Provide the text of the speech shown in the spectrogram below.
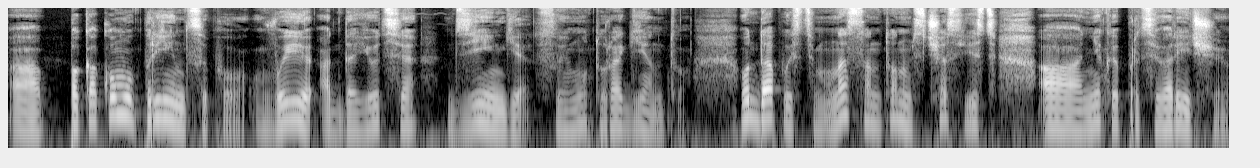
а, по какому принципу вы отдаете деньги своему турагенту. Вот, допустим, у нас с Антоном сейчас есть а, некое противоречие.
